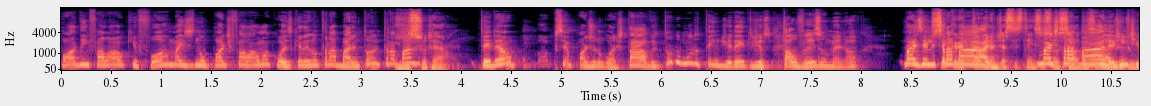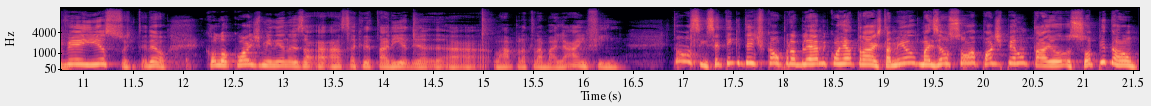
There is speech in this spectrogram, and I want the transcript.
Podem falar o que for, mas não pode falar uma coisa, que ele não trabalha. Então ele trabalha. Isso, real. Entendeu? Você pode não gostar, todo mundo tem o direito disso. Talvez o melhor. Mas ele Secretário trabalha. de assistência mas social trabalha, a gente do- vê isso, entendeu? Colocou as meninas, a, a secretaria de- a- lá para trabalhar, enfim. Então, assim, você tem que identificar o problema e correr atrás. Também, eu- mas eu sou, uma- pode perguntar, eu, eu sou pidão.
